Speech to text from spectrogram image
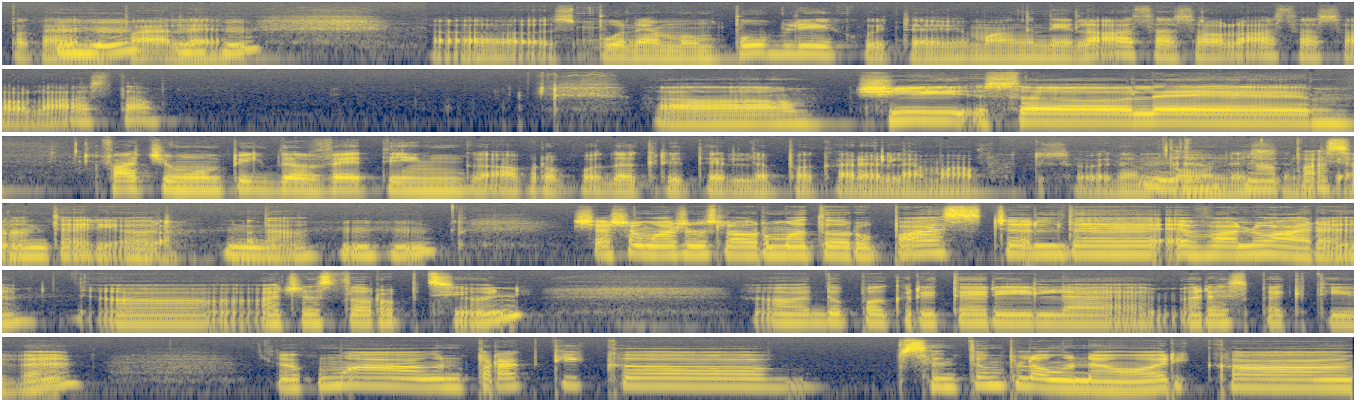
pe care uh-huh, după aia le uh, spunem în public, uite, eu m-am gândit la asta sau la asta sau la asta. Uh, și să le facem un pic de vetting apropo de criteriile pe care le-am avut, să vedem pe Da, unde la sunt pasul ele. anterior. Da, Da. da. Uh-huh. Și așa am ajuns la următorul pas, cel de evaluare a acestor opțiuni a, după criteriile respective. Acum, în practică, se întâmplă uneori ca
